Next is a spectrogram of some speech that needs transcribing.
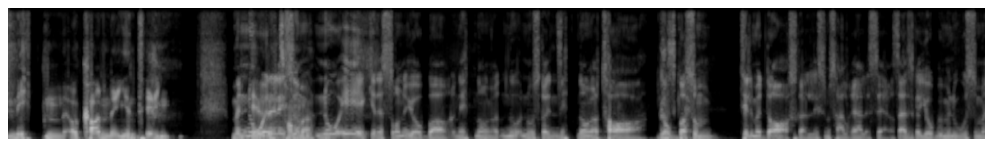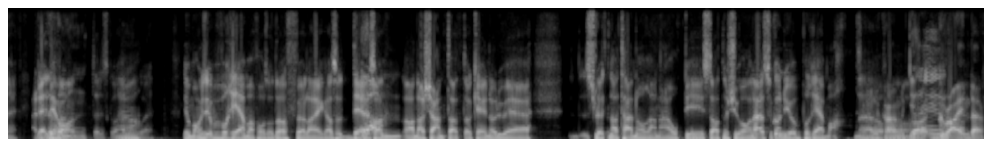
19 og kan ingenting. Men nå Er det det liksom? Nå er ikke det sånne jobber 19-åringer Nå, nå skal 19-åringer ta jobber som til og med da skal det liksom selvrealiseres. Eller de skal jobbe med noe som er Ja, relevant, og det skal være Ja. noe Det er mange som jobber på Rema fortsatt, da, føler jeg. Altså, det er Ja. sånn anerkjent at ok, når du er slutten av tenårene opp i starten av 20-årene, så kan du jobbe på Rema. Ja, du kan Og- gr er- grinde.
